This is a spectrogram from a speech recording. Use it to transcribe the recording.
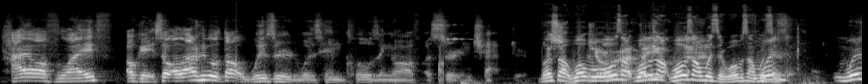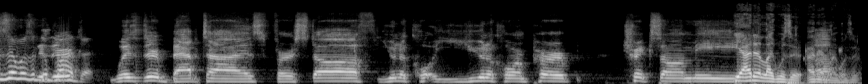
High Off Life. Okay, so a lot of people thought Wizard was him closing off a certain chapter. What's on? What, what was on? What was on? What was on Wizard? What was on Wizard? Wizard, Wizard was a good project. Wizard baptized, first off, unicorn, unicorn perp, tricks on me. Yeah, I didn't like Wizard. I didn't Uh, like Wizard.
